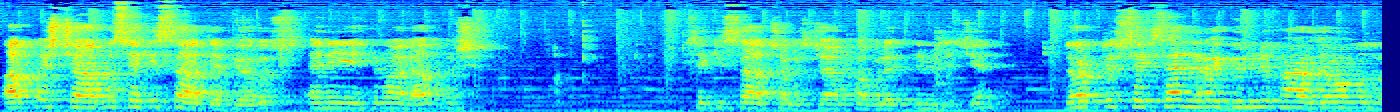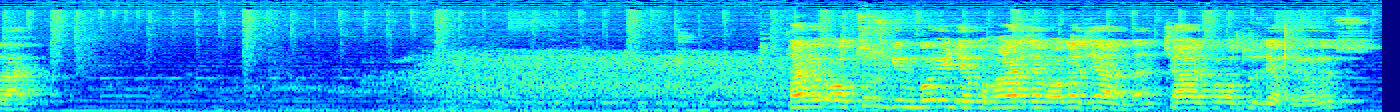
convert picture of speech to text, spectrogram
60 çarpı 8 saat yapıyoruz. En iyi ihtimalle 60 8 saat çalışacağını kabul ettiğimiz için. 480 lira günlük harcamamız var. Tabi 30 gün boyunca bu harcama olacağından çarpı 30 yapıyoruz.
